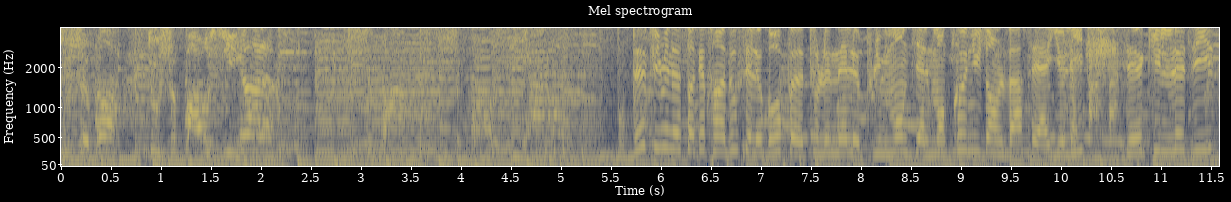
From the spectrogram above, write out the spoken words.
touche pas, touche pas au cigale, Depuis 1992, c'est le groupe euh, toulonnais le plus mondialement connu dans le Var, c'est Aioli. C'est eux qui le disent.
